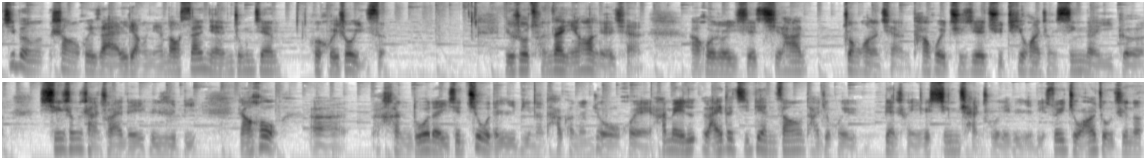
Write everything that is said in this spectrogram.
基本上会在两年到三年中间会回收一次。比如说存在银行里的钱啊，或者说一些其他状况的钱，它会直接去替换成新的一个新生产出来的一个日币，然后呃。很多的一些旧的日币呢，它可能就会还没来得及变脏，它就会变成一个新产出的一个日币。所以久而久之呢，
